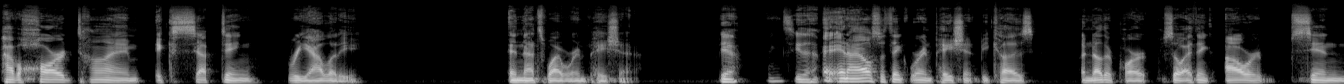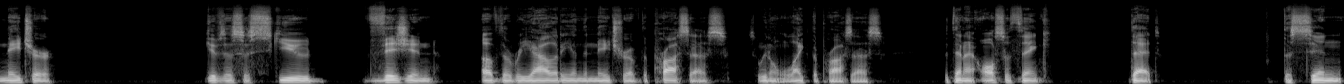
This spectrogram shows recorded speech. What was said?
have a hard time accepting reality. And that's why we're impatient. Yeah, I can see that. And I also think we're impatient because another part, so I think our sin nature gives us a skewed vision of the reality and the nature of the process. So we don't like the process. But then I also think that the sin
